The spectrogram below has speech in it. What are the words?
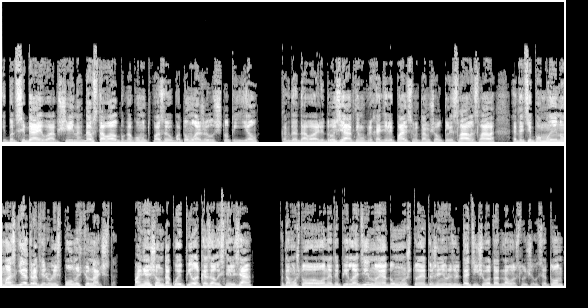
и под себя, и вообще. Иногда вставал по какому-то позыву, потом ложился, что-то ел. когда давали. Друзья к нему приходили, пальцами там щелкали «Слава, Слава, это типа мы», но мозги атрофировались полностью начисто. Понять, что он такое пил, оказалось нельзя, потому что он это пил один, но я думаю, что это же не в результате чего-то одного случилось. Это он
